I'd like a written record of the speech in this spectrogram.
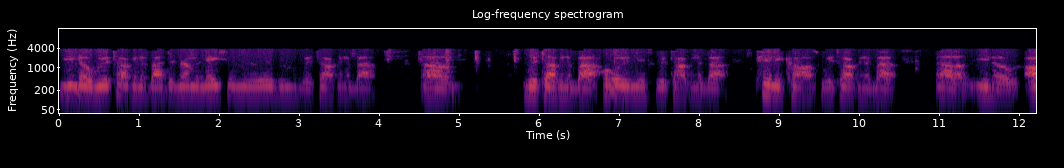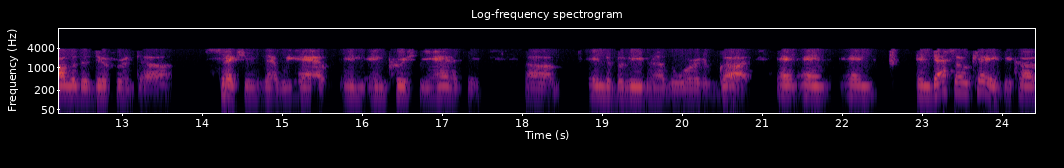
you know, we're talking about denominationalism. We're talking about um, we're talking about holiness. We're talking about Pentecost. We're talking about uh, you know all of the different uh, sections that we have in in Christianity. Um, in the believing of the word of God. And and and and that's okay because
